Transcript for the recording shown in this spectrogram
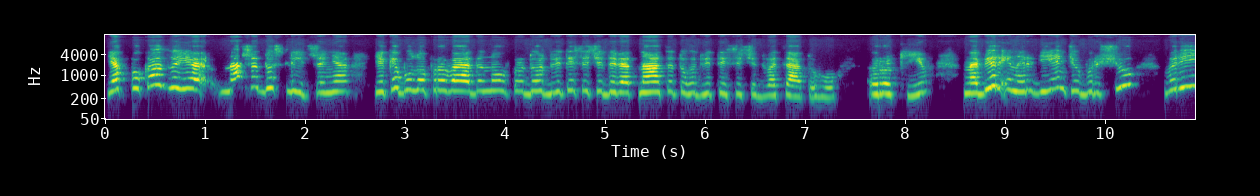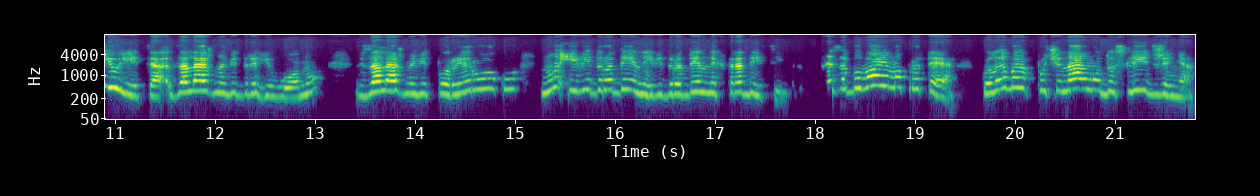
Як показує наше дослідження, яке було проведено впродовж 2019-2020 років, набір інгредієнтів борщу варіюється залежно від регіону, залежно від пори року, ну і від родини, від родинних традицій. Не забуваємо про те, коли ми починаємо дослідження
